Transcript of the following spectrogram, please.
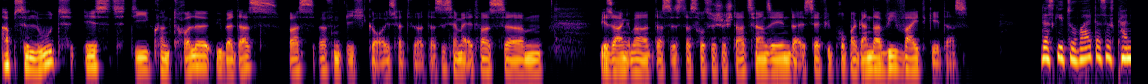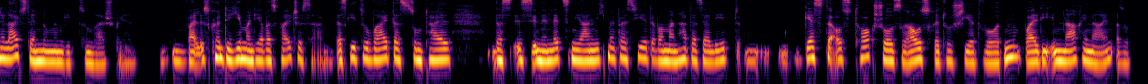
absolut ist die Kontrolle über das, was öffentlich geäußert wird? Das ist ja mal etwas, ähm, wir sagen immer, das ist das russische Staatsfernsehen, da ist sehr viel Propaganda. Wie weit geht das? Das geht so weit, dass es keine Live-Sendungen gibt zum Beispiel. Weil es könnte jemand ja was Falsches sagen. Das geht so weit, dass zum Teil, das ist in den letzten Jahren nicht mehr passiert, aber man hat das erlebt, Gäste aus Talkshows rausretuschiert wurden, weil die im Nachhinein, also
